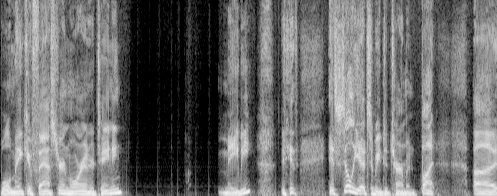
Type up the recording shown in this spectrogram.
Will it make it faster and more entertaining? Maybe. It's still yet to be determined. But uh,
